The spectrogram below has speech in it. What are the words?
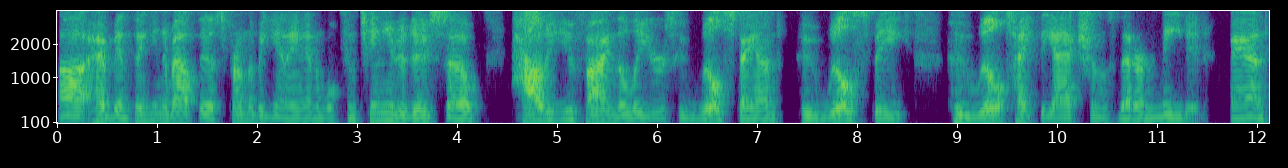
uh, have been thinking about this from the beginning and will continue to do so how do you find the leaders who will stand, who will speak, who will take the actions that are needed? And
